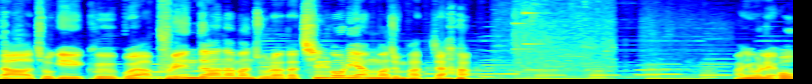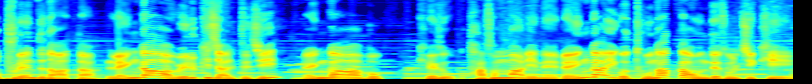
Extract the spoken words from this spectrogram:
나 저기 그 뭐야 브랜드 하나만 줘라. 나 칠거리 악마 좀 받자. 아니 원래 어 브랜드 나왔다. 랭가가 왜 이렇게 잘 뜨지? 랭가가 뭐 계속 다섯 마리네. 랭가 이거 돈 아까운데 솔직히.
